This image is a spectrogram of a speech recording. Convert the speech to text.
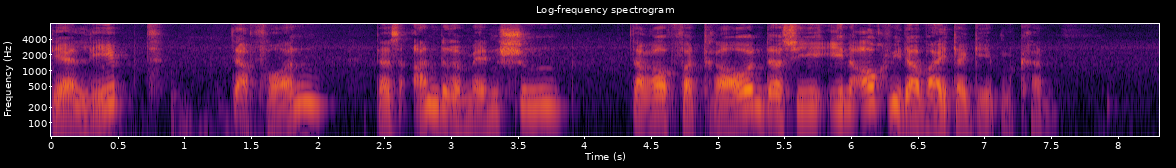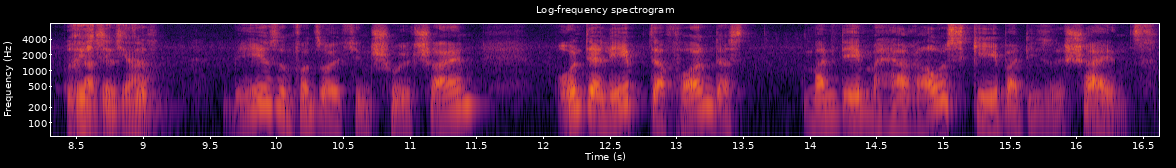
der lebt davon, dass andere Menschen darauf vertrauen, dass sie ihn auch wieder weitergeben kann. Richtig, das ist ja. das Wesen von solchen Schuldscheinen. Und er lebt davon, dass man dem Herausgeber dieses Scheins,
